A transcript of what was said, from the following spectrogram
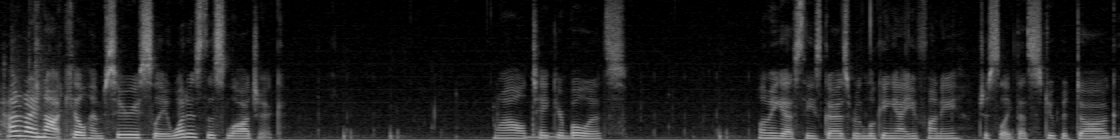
How did I not kill him? Seriously, what is this logic? Well, take your bullets. Let me guess, these guys were looking at you funny, just like that stupid dog.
